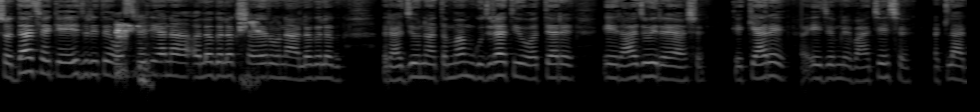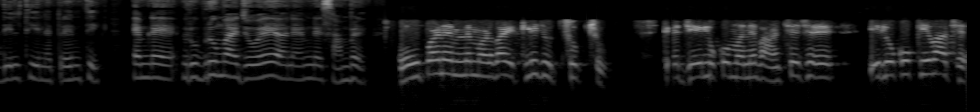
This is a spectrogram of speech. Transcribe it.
શ્રદ્ધા છે કે એ જ રીતે ઓસ્ટ્રેલિયાના અલગ અલગ શહેરોના અલગ અલગ રાજ્યોના તમામ ગુજરાતીઓ અત્યારે એ રાહ જોઈ રહ્યા છે કે ક્યારે એ જેમને વાંચે છે. આટલા દિલથી અને પ્રેમથી એમને રૂબરૂમાં જોએ અને એમને સાંભળે. હું પણ એમને મળવા એટલી જ ઉત્સુક છું કે જે લોકો મને વાંચે છે, એ લોકો કેવા છે?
